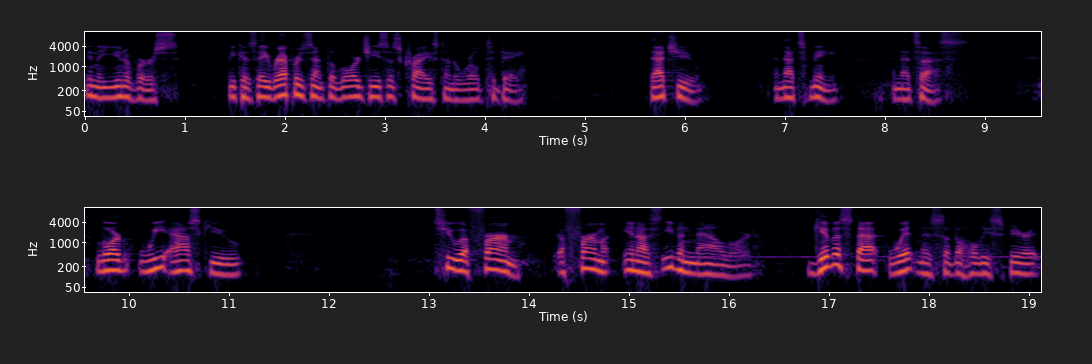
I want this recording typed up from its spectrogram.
in the universe because they represent the Lord Jesus Christ in the world today. That's you, and that's me, and that's us. Lord, we ask you to affirm, affirm in us even now, Lord. Give us that witness of the Holy Spirit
